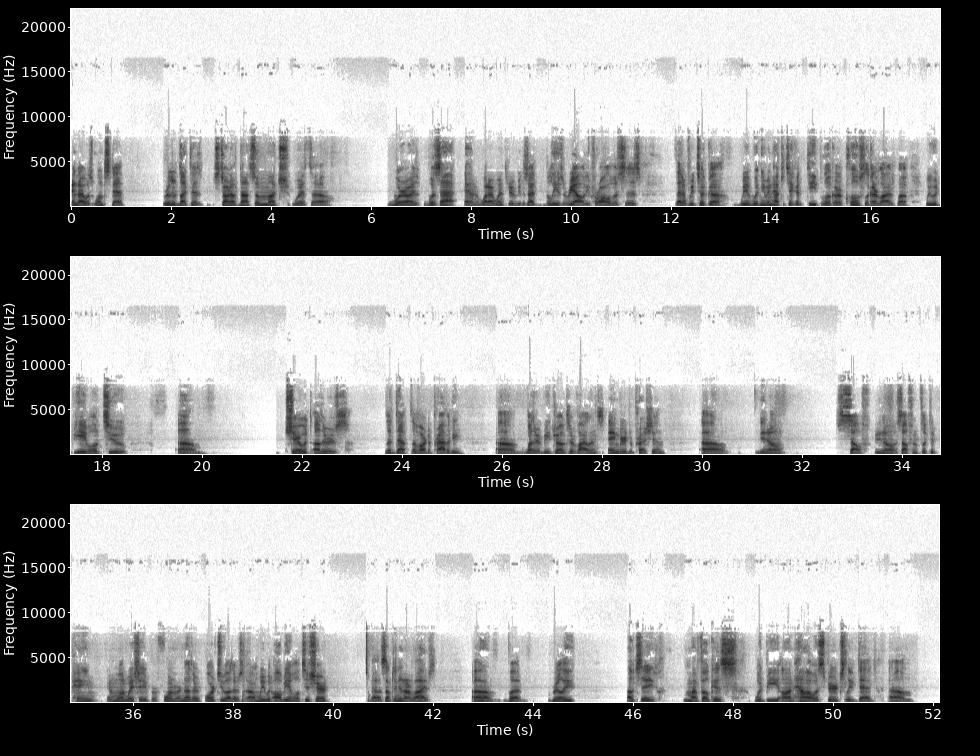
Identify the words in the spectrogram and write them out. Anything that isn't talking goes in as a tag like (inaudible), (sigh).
and I was once dead. Really would like to start off not so much with uh, where I was at and what I went through, because I believe the reality for all of us is that if we took a, we wouldn't even have to take a deep look or a close look at our lives, but we would be able to um, share with others the depth of our depravity um, whether it be drugs or violence, anger, depression, uh, you know, self, you know, self-inflicted pain in one way, shape, or form or another, or to others. Um, we would all be able to share uh, something in our lives. Um, but really, I would say my focus would be on how I was spiritually dead. Um,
